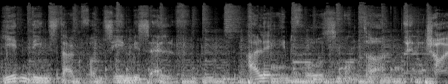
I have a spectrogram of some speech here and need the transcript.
Jeden Dienstag von 10 bis 11. Alle Infos unter Enjoy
